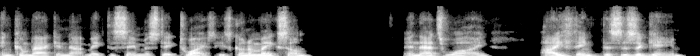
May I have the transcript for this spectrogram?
and come back and not make the same mistake twice. He's going to make some. And that's why I think this is a game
